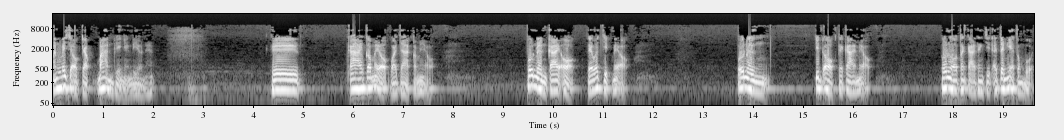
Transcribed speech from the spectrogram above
มันไม่ใช่ออกจากบ้านเพียงอย่างเดียวนะครับคือกายก็ไม่ออกวาจาก็ไม่ออก พวกหนึ่งกายออก แต่ว่าจิตไม่ออก พวกหนึ่งจิตออกแต่กายไม่ออก พวกหนึ่งออกทางกายทางจิตไอ้ตัวนี้ยต้องบวช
